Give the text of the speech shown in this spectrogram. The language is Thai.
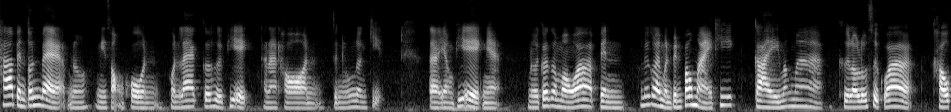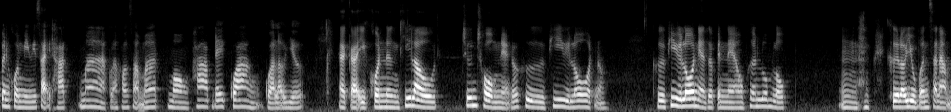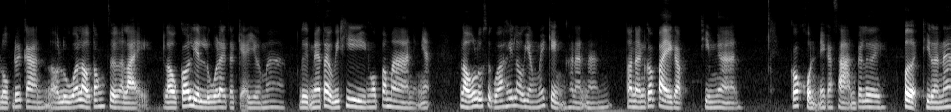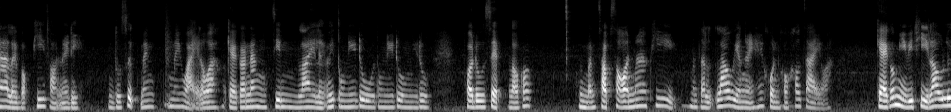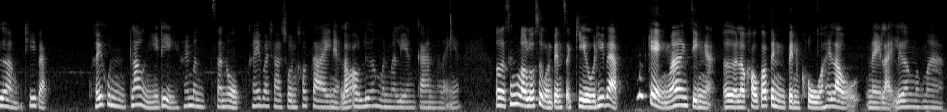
ถ้าเป็นต้นแบบเนาะมีสองคน คนแรกก็คือพี่เอกธนาธรจึงรุ่งเรืองกิจ แต่อย่างพี่เอกเนี่ยเนยก็จะมองว่าเป็นเรียกอะไรเหมือนเป็นเป้าหมายที่ไกลมากๆ คือเรารู้สึกว่าเขาเป็นคนมีวิสัยทัศน์มาก แล้วเขาสามารถมองภาพได้กว้างกว่าเราเยอะแต่กับอีกคนหนึ่งที่เราชื่นชมเนี่ยก็คือพี่วิโรจน์เนาะคือพี่วิโรจน์เนี่ยจะเป็นแนวเพื่อนร่วมรบ คือเราอยู่บนสนามรบด้วยกัน เรารู้ว่าเราต้องเจออะไร เราก็เรียนรู้อะไรจากแกเยอะมาก หรือแม้แต่วิธีงบประมาณอย่างเงี้ย เราก็รู้สึกว่าเฮ้ยเรายังไม่เก่งขนาดนั้น ตอนนั้นก็ไปกับทีมงาน ก็ขนเอกสารไปเลย เปิดทีละหน้าเลยบอกพี่สอนหน่อยดิ รู้สึกแม่งไม่ไหวแล้ววะแกก็นั่งจิ้มไล่เลยเอ้ยตรงนี้ดูตรงนี้ดูตรงนี้ดู พอดูเสร็จเราก็คือมันซับซ้อนมากพี่ มันจะเล่ายังไงให้คนเขาเข้าใจวะ แกก็มีวิธีเล่าเรื่องที่แบบเฮ้ยคุณเล่าอย่างนี้ดิให้มันสนุกให้ประชาชนเข้าใจเนี่ยแล้วเอาเรื่องมันมาเรียงกันอะไรเงี้ยเออซึ่งเรารู้สึกมันเป็นสกิลที่แบบมันเก่งมากจริงๆอะเออแล้วเขาก็เป็นเป็นครูให้เราในหลายเรื่องมาก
